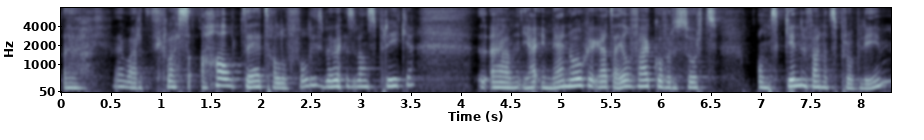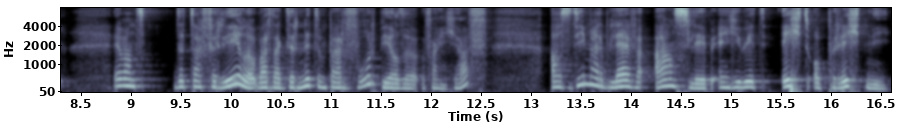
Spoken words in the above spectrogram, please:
uh, waar het glas altijd half vol is, bij wijze van spreken. Uh, ja, in mijn ogen gaat dat heel vaak over een soort ontkennen van het probleem. Want de taferelen, waar ik er net een paar voorbeelden van gaf, als die maar blijven aanslepen en je weet echt oprecht niet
